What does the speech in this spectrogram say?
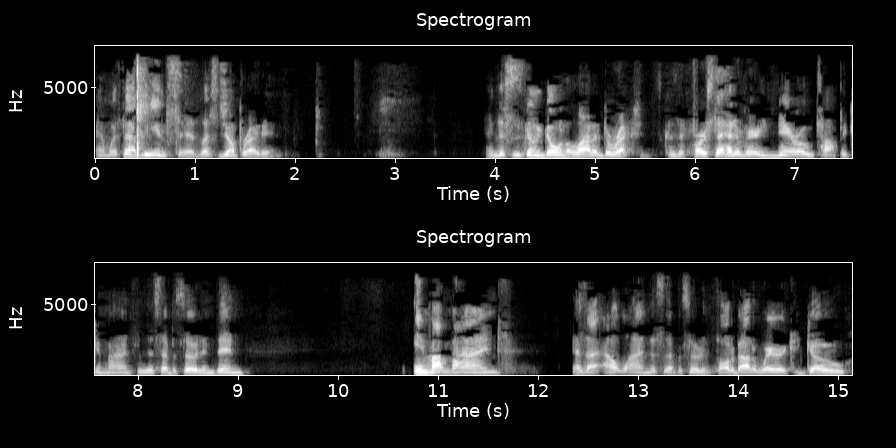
And with that being said, let's jump right in. And this is going to go in a lot of directions because at first I had a very narrow topic in mind for this episode. And then in my mind, as I outlined this episode and thought about it, where it could go,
